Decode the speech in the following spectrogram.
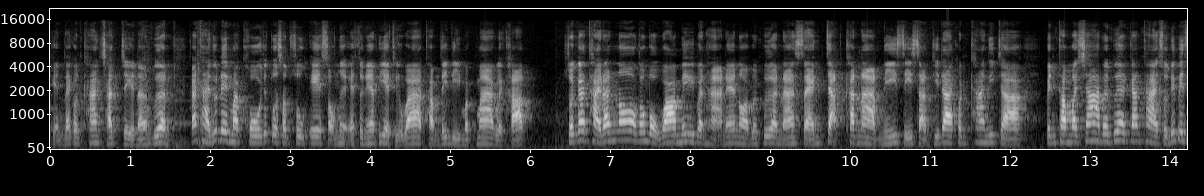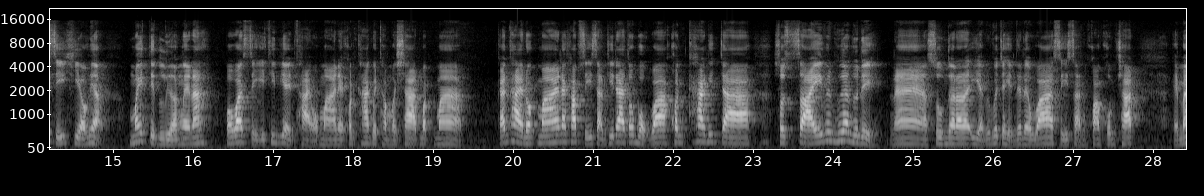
เห็นได้ค่อนข้างชัดเจนนะเพื่อนการถ่ายด้วยเลนส์มาโครเจ้าตัว Samsung A21s ตัวนี้พี่อยกถือว่าทำได้ดีมากๆเลยครับ ส่วนการถ่ายด้านนอกต้องบอกว่าไม่มีปัญหาแน่นอนเพื่อนๆนะ แสงจัดขนาดนี้สีสันที่ได้ค่อนข้างที่จะเป็นธรรมชาติเพื่อนๆการถ่ายส่วนที่เป็นสีเขียวเนี่ยไม่ติดเหลืองเลยนะ เพราะว่าสีที่พี่ใหญ่ถ่ายออกมาเนี่ยค่อนข้างเป็นธรรมชาติมากๆ การถ่ายดอกไม้นะครับสีสันที่ได้ต้องบอกว่าค่อนข้างที่จะสดใสเพื่อนๆดูดิน่าซูมรายละเอียดเพื่อนๆจะเห็นได้เลยว่าสีสันความคมชัด เห็นไหม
